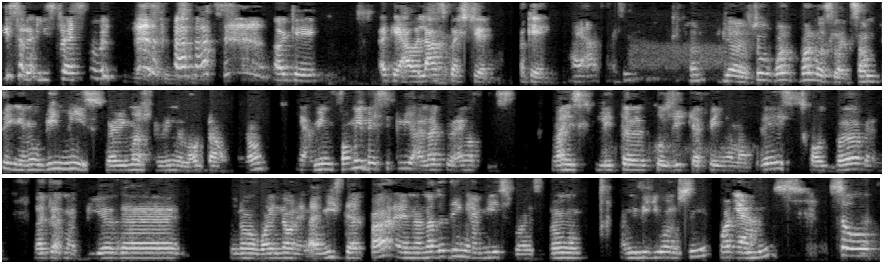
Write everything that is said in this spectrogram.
It's really stressful. okay. Okay, our last question. Okay, I ask. I. Um, yeah, so what, what was like something, you know, we miss very much during the lockdown, you know? Yeah. I mean, for me, basically, I like to hang out this nice little cozy cafe near my place. It's called Burb, and I like to have my beer there, you know, wind down, and I miss that part. And another thing I miss was, you know, I mean, you want to say what Yeah. you miss? So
